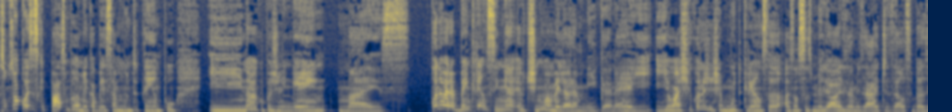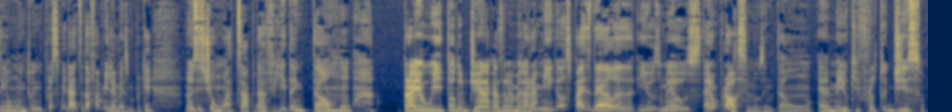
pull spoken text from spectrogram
são só coisas que passam pela minha cabeça há muito tempo e não é culpa de ninguém, mas quando eu era bem criancinha, eu tinha uma melhor amiga, né? E, e, eu acho que quando a gente é muito criança, as nossas melhores amizades, elas se baseiam muito em proximidades da família mesmo, porque não existia um WhatsApp da vida, então para eu ir todo dia na casa da minha melhor amiga, os pais dela e os meus eram próximos, então é meio que fruto disso.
